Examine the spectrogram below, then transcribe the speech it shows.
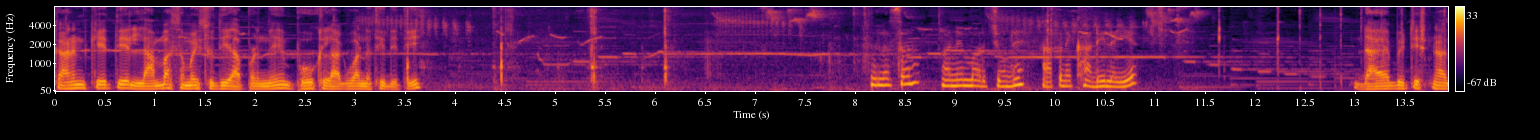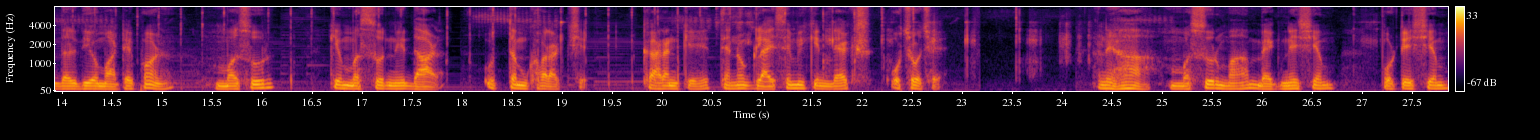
કારણ કે તે લાંબા સમય સુધી આપણને ભૂખ લાગવા નથી દેતી. લસણ અને મરચુંને આપણે ખાંડી લઈએ. ડાયાબિટીસના દર્દીઓ માટે પણ મસૂર કે મસૂરની દાળ ઉત્તમ ખોરાક છે કારણ કે તેનો ગ્લાયસેમિક ઇન્ડેક્સ ઓછો છે. અને હા મસૂરમાં મેગ્નેશિયમ પોટેશિયમ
